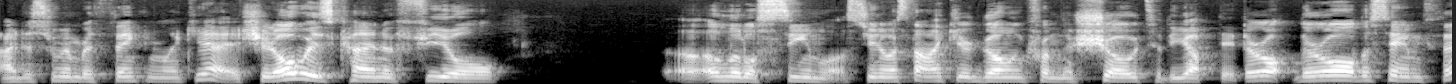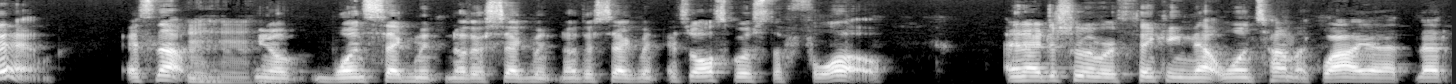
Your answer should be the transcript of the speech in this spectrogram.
I just remember thinking like, "Yeah, it should always kind of feel a, a little seamless. You know, it's not like you're going from the show to the update. They're all they're all the same thing. It's not Mhm. you know one segment, another segment, another segment. It's all supposed to flow." And I just remember thinking that one time like, "Wow, yeah, that, that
